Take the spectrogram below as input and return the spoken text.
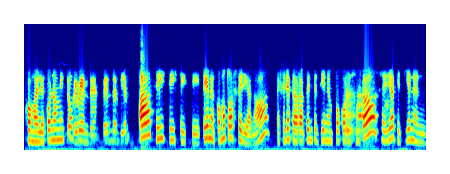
Como el económico. Lo que venden, ¿venden bien? Ah, sí, sí, sí, sí. Tiene como toda feria, ¿no? Hay ferias que de repente tienen pocos resultados, hay días que tienen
